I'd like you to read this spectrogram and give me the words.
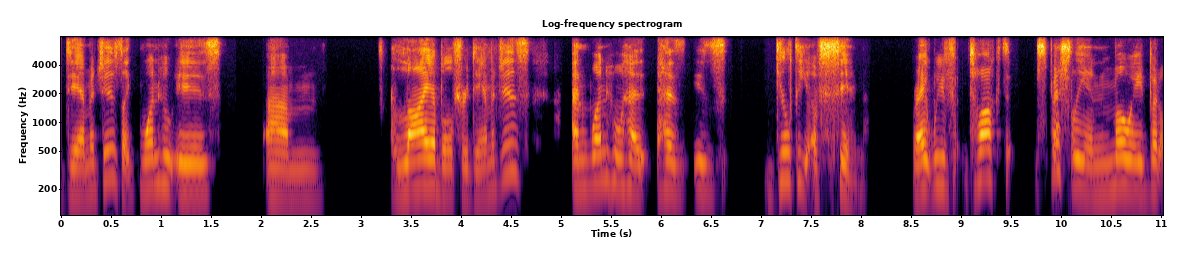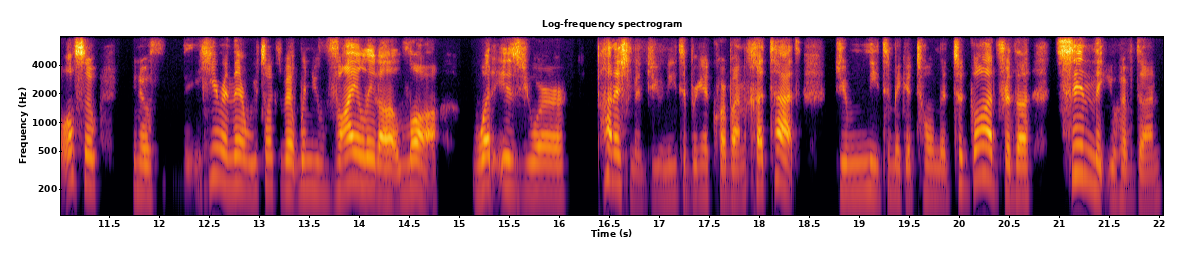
damages like one who is um, liable for damages and one who has has is guilty of sin, right? We've talked, especially in Moed, but also, you know, here and there, we've talked about when you violate a law, what is your punishment? Do you need to bring a korban chatat? Do you need to make atonement to God for the sin that you have done?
